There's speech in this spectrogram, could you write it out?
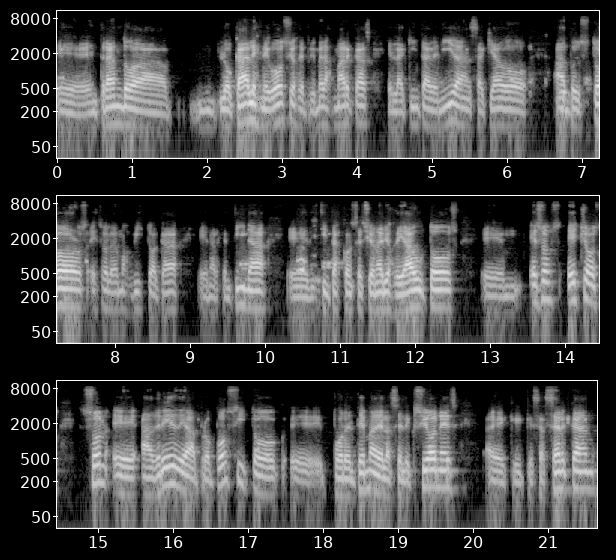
entrando a locales, negocios de primeras marcas en la Quinta Avenida, han saqueado Apple Stores, esto lo hemos visto acá en Argentina, eh, distintas concesionarios de autos. Eh, esos hechos son eh, adrede a propósito por el tema de las elecciones que, se acercan,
